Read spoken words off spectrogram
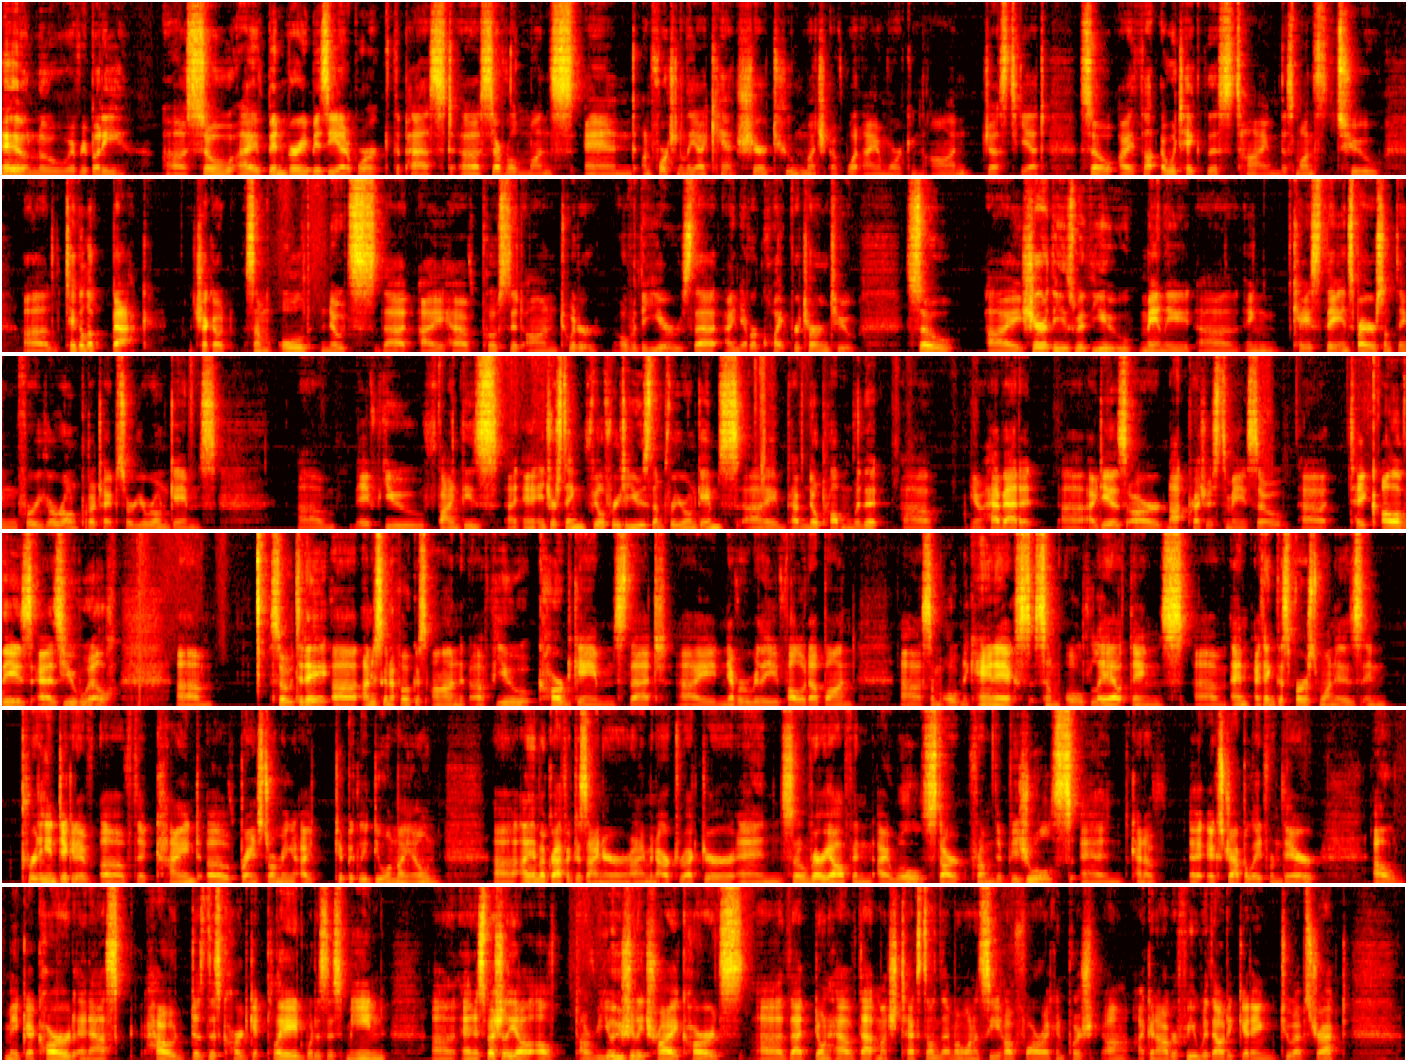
Hello, everybody. Uh, so, I've been very busy at work the past uh, several months, and unfortunately, I can't share too much of what I am working on just yet. So, I thought I would take this time this month to uh, take a look back, check out some old notes that I have posted on Twitter over the years that I never quite returned to. So, I share these with you mainly uh, in case they inspire something for your own prototypes or your own games. Um, if you find these uh, interesting, feel free to use them for your own games. I have no problem with it. Uh, you know, have at it. Uh, ideas are not precious to me, so uh, take all of these as you will. Um, so today, uh, I'm just going to focus on a few card games that I never really followed up on uh, some old mechanics, some old layout things. Um, and I think this first one is in pretty indicative of the kind of brainstorming I typically do on my own. Uh, I am a graphic designer, I'm an art director, and so very often I will start from the visuals and kind of uh, extrapolate from there. I'll make a card and ask, how does this card get played? What does this mean? Uh, and especially, I'll, I'll, I'll, usually try cards uh, that don't have that much text on them. I want to see how far I can push uh, iconography without it getting too abstract.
